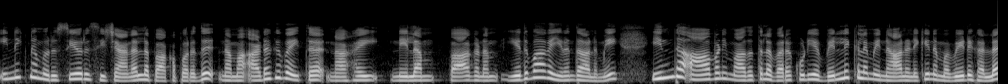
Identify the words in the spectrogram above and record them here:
இன்றைக்கி நம்ம ருசியோ ருசி சேனலில் பார்க்க போகிறது நம்ம அடகு வைத்த நகை நிலம் வாகனம் எதுவாக இருந்தாலுமே இந்த ஆவணி மாதத்தில் வரக்கூடிய வெள்ளிக்கிழமை நாளன்னைக்கு நம்ம வீடுகளில்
